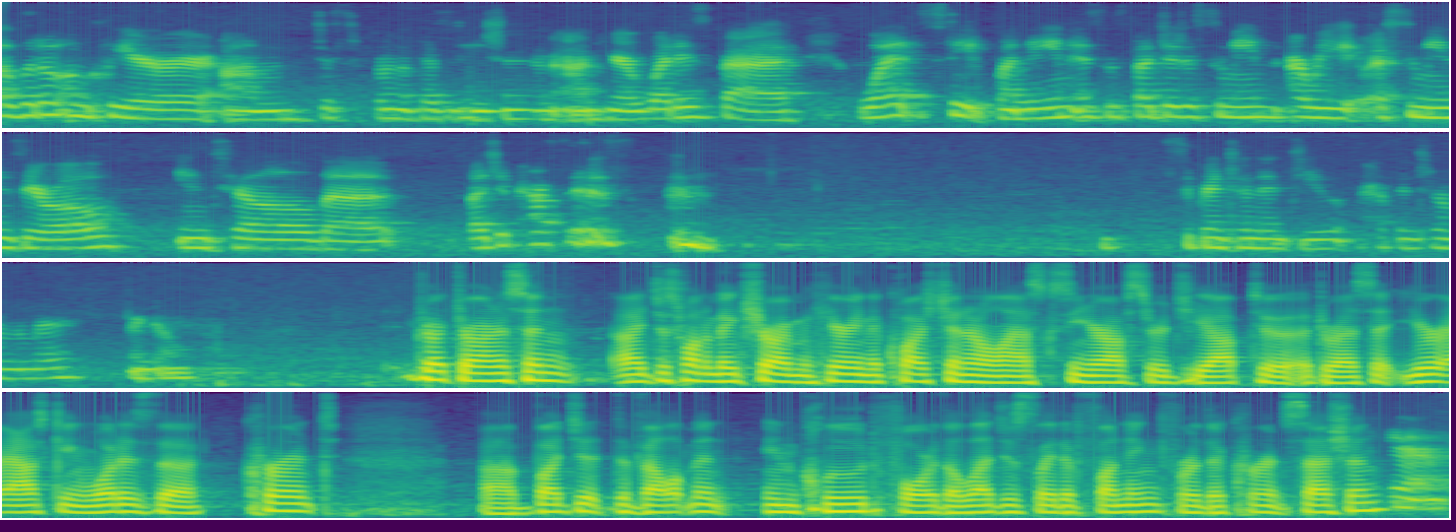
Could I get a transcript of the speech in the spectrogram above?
a little unclear, um, just from the presentation on here. What is the, what state funding is this budget assuming? Are we assuming zero until the budget passes? Superintendent, do you happen to remember or no? Director Arneson, I just want to make sure I'm hearing the question, and I'll ask Senior Officer Diop to address it. You're asking what is the current uh, budget development include for the legislative funding for the current session? Yeah,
